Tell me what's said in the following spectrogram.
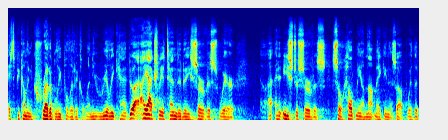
it's become incredibly political, and you really can't do. I actually attended a service where an Easter service, so help me, I'm not making this up, where the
